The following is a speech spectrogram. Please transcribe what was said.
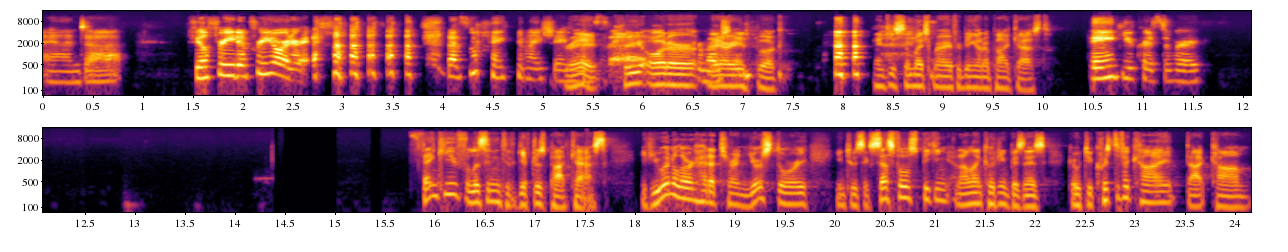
and uh, feel free to pre-order it. That's my my shameless. Great. Uh, pre-order Mary's book. Thank you so much, Mary, for being on our podcast. Thank you, Christopher. Thank you for listening to the Gifters Podcast. If you want to learn how to turn your story into a successful speaking and online coaching business, go to christopherkai.com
